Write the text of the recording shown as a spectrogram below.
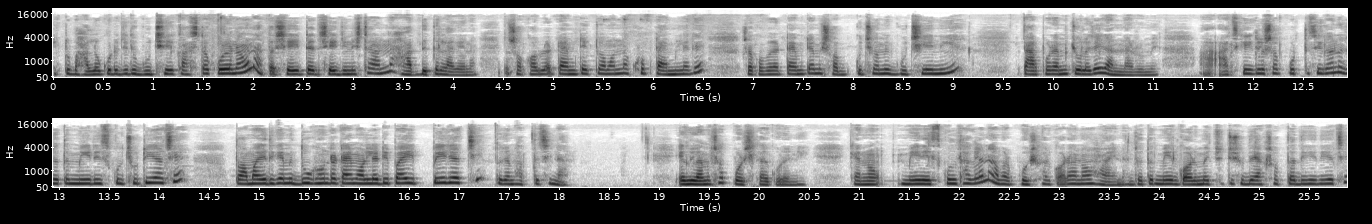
একটু ভালো করে যদি গুছিয়ে কাজটা করে নাও না, তা সেইটা, সেই জিনিসটা আর না হাত দিতে লাগে না। তো সকালবেলার টাইমটা একটু আমার না খুব টাইম লাগে। সকালবেলার টাইমটা আমি সব কিছু আমি গুছিয়ে নিয়ে তারপরে আমি চলে যাই রান্নার রুমে আর আজকে এগুলো সব করতেছি কেন? যত মেয়ের স্কুল ছুটি আছে, তো আমার এদিকে আমি দু ঘণ্টা টাইম অলরেডি পাই, পেয়ে যাচ্ছি, তো আমি ভাবতেছি না, এগুলো আমি সব পরিষ্কার করে নিই। কেন, মেয়ের স্কুল থাকলে না আবার পরিষ্কার করানো হয় না। যত মেয়ের গরমের ছুটি শুধু এক সপ্তাহ দিয়ে দিয়েছে,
